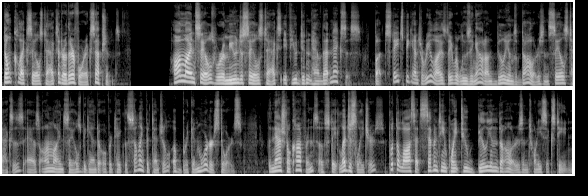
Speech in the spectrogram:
don't collect sales tax and are therefore exceptions. Online sales were immune to sales tax if you didn't have that nexus. But states began to realize they were losing out on billions of dollars in sales taxes as online sales began to overtake the selling potential of brick and mortar stores. The National Conference of State Legislatures put the loss at $17.2 billion in 2016.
